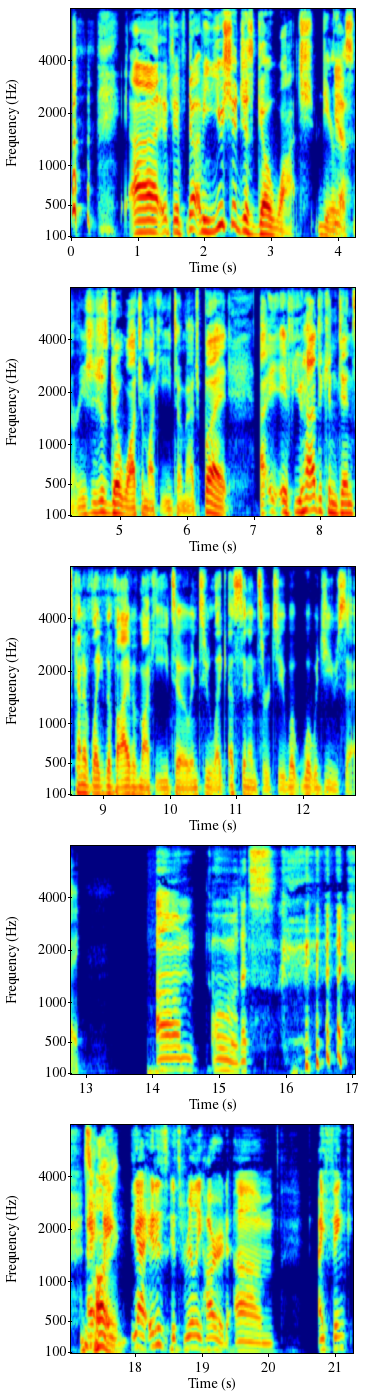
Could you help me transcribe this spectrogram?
uh, if if no, I mean, you should just go watch, dear Yeah. listener. You should just go watch a Maki Ito match. But uh, if you had to condense kind of like the vibe of Maki Ito into like a sentence or two, what what would you say? Um. Oh, that's. It's I- I- hard. yeah, it is. It's really hard. Um, I think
